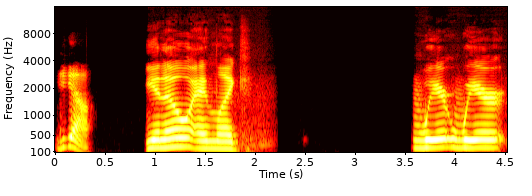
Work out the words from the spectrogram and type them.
Yeah, you know, and like where where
